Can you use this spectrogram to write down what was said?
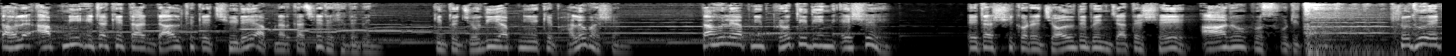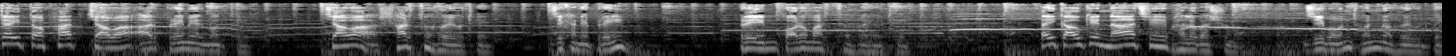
তাহলে আপনি এটাকে তার ডাল থেকে ছিঁড়ে আপনার কাছে রেখে দেবেন। কিন্তু যদি আপনি একে ভালোবাসেন তাহলে আপনি প্রতিদিন এসে এটার শিকড়ে জল দেবেন যাতে সে আরও প্রস্ফুটিত হয়। শুধু এটাই তফাৎ চাওয়া আর প্রেমের মধ্যে। চাওয়া স্বার্থ হয়ে ওঠে, যেখানে প্রেম প্রেম পরমার্থ হয়ে ওঠে। তাই কাউকে না চেয়ে ভালোবাসুন, জীবন ধন্য হয়ে উঠবে।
